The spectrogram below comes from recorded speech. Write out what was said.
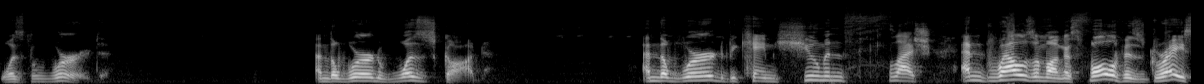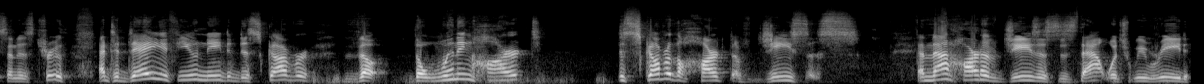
was the Word and the Word was God. And the Word became human flesh and dwells among us, full of His grace and His truth. And today, if you need to discover the, the winning heart, discover the heart of Jesus. And that heart of Jesus is that which we read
